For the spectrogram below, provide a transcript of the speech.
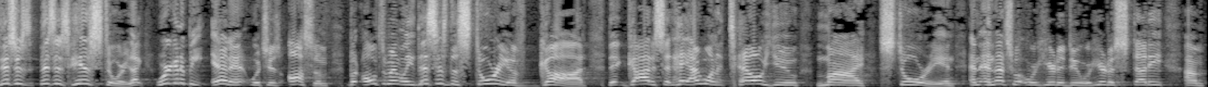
This is, this is his story. Like, we're going to be in it, which is awesome, but ultimately, this is the story of God that God has said, Hey, I want to tell you my story. And, and, and that's what we're here to do. We're here to study um,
